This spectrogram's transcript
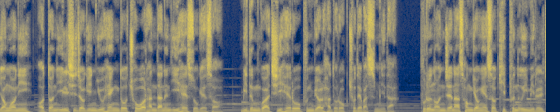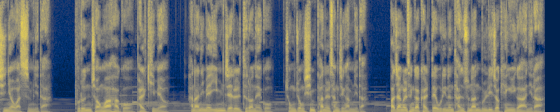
영원히 어떤 일시적인 유행도 초월한다는 이해 속에서 믿음과 지혜로 분별하도록 초대받습니다. 불은 언제나 성경에서 깊은 의미를 지녀왔습니다. 불은 정화하고 밝히며 하나님의 임재를 드러내고 종종 심판을 상징합니다. 화장을 생각할 때 우리는 단순한 물리적 행위가 아니라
